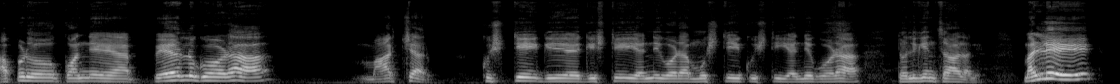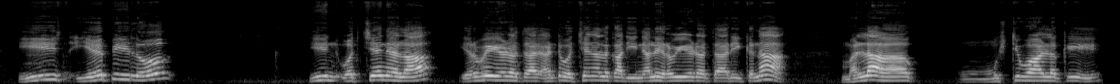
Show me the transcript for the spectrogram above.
అప్పుడు కొన్ని పేర్లు కూడా మార్చారు. కుష్టి గి- గిష్టి ఇవన్నీ కూడా ముష్టి కుష్టి ఇవన్నీ కూడా తొలగించాలని. మళ్ళీ ఈ ఏపీలో ఈ వచ్చే నెల ఇరవై ఏడో తారీఖు అంటే వచ్చే నెల కాదు ఈ నెల ఇరవై ఏడో తారీఖున మళ్ళా ముష్టి వాళ్ళకి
